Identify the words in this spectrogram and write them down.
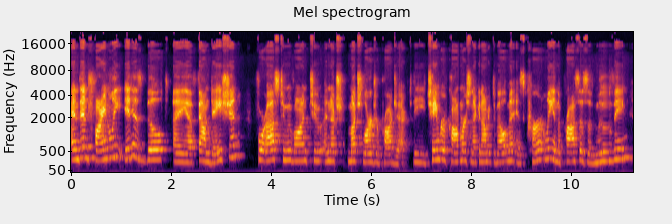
And then finally, it has built a, a foundation for us to move on to a much, much larger project. The Chamber of Commerce and Economic Development is currently in the process of moving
